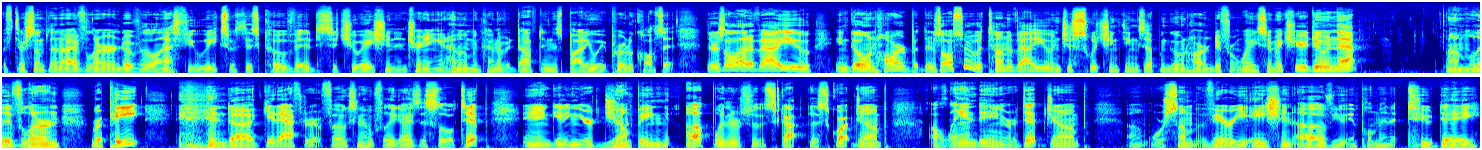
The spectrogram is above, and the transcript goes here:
if there's something I've learned over the last few weeks with this COVID situation and training at home and kind of adopting this body weight protocol, that there's a lot of value in going hard, but there's also a ton of value in just switching things up and going hard in different ways. So make sure you're doing that. Um, live, learn, repeat, and uh, get after it, folks. And hopefully, guys, this little tip and getting your jumping up, whether it's the squat, the squat jump, a landing, or a depth jump, um, or some variation of, you implement it today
